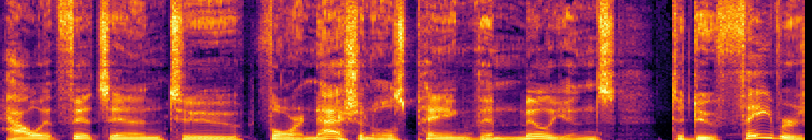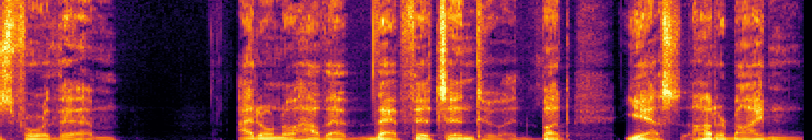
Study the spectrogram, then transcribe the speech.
how it fits into foreign nationals paying them millions to do favors for them I don't know how that that fits into it, but yes, Hunter Biden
